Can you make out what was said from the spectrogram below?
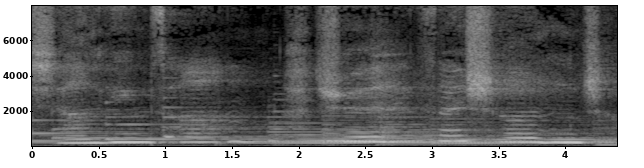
想隐藏，却在生长。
